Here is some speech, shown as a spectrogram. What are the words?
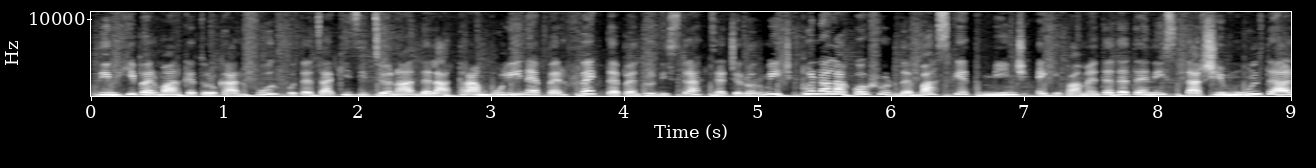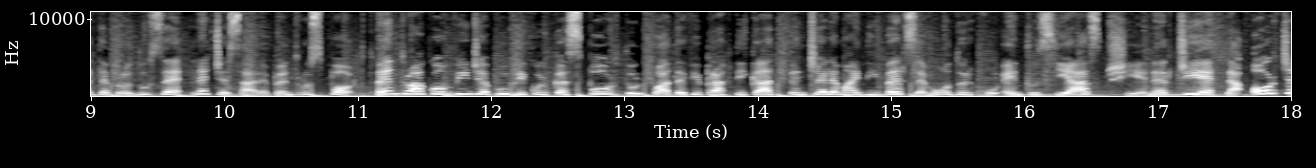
Din hipermarketul Carrefour puteți achiziționa de la trambuline perfecte pentru distracția celor mici până la coșuri de basket, mingi, echipamente de tenis, dar și multe alte produse necesare pentru sport. Pentru a convinge publicul că sportul poate fi practicat practicat în cele mai diverse moduri cu entuziasm și energie, la orice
